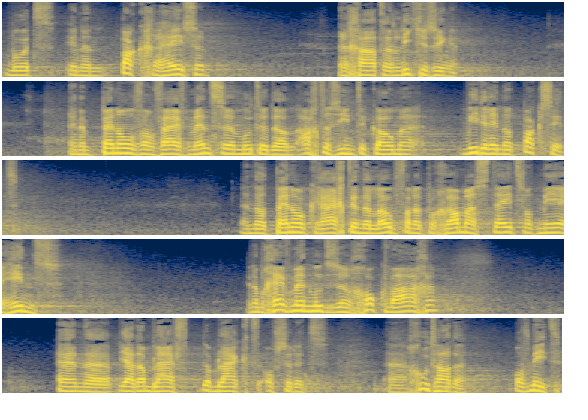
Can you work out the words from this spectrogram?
wordt in een pak gehesen en gaat een liedje zingen. En een panel van vijf mensen moet er dan achter zien te komen wie er in dat pak zit. En dat panel krijgt in de loop van het programma steeds wat meer hints. En op een gegeven moment moeten ze een gok wagen. En uh, ja, dan, blijft, dan blijkt of ze het uh, goed hadden of niet.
